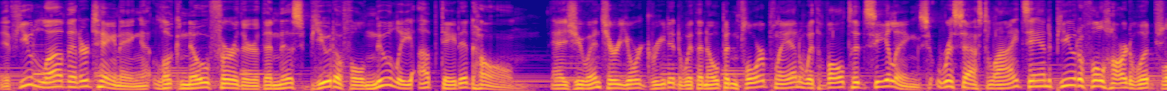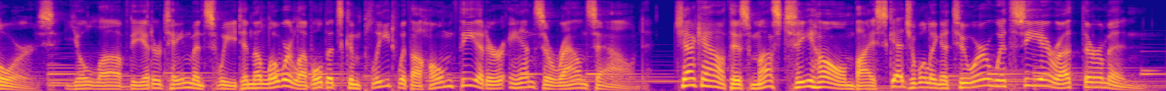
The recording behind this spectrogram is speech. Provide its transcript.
If you love entertaining, look no further than this beautiful, newly updated home. As you enter, you're greeted with an open floor plan with vaulted ceilings, recessed lights, and beautiful hardwood floors. You'll love the entertainment suite in the lower level that's complete with a home theater and surround sound. Check out this must see home by scheduling a tour with Cierra Thurman.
